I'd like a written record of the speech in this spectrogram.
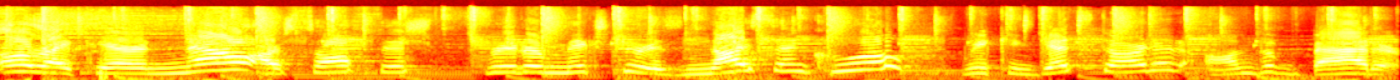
All right, Karen, now our saltfish fritter mixture is nice and cool. We can get started on the batter.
